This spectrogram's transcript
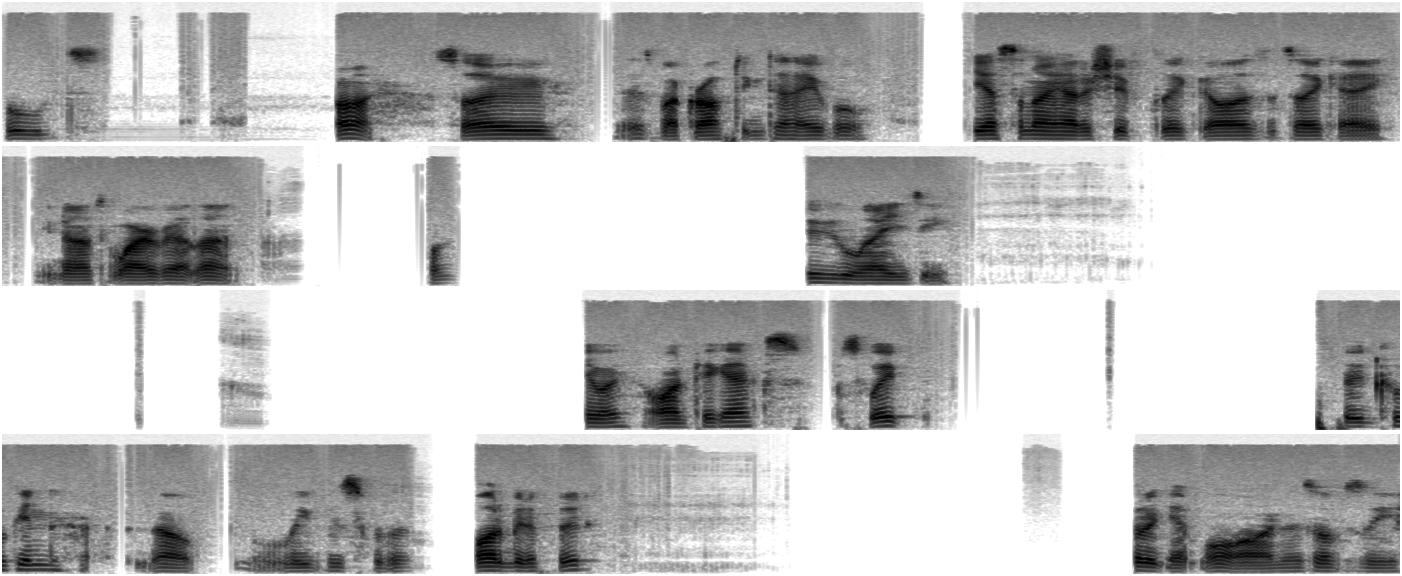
foods. Alright, so there's my crafting table. Yes, I know how to shift click, guys. It's okay. You don't have to worry about that. Too lazy. Anyway, iron pickaxe, sweep. Food cooking. We'll leave this with a quite bit of food. Gotta get more iron. There's obviously a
